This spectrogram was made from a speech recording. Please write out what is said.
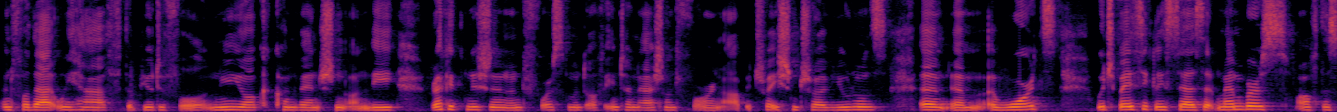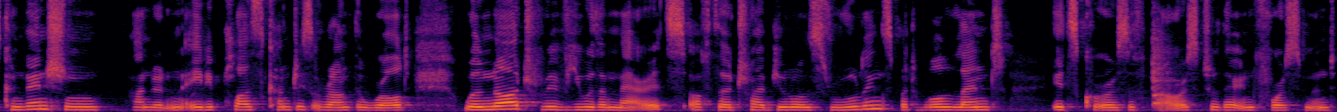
And for that, we have the beautiful New York Convention on the Recognition and Enforcement of International Foreign Arbitration Tribunals awards, which basically says that members of this convention 180 plus countries around the world, will not review the merits of the tribunal's rulings, but will lend its coercive powers to their enforcement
